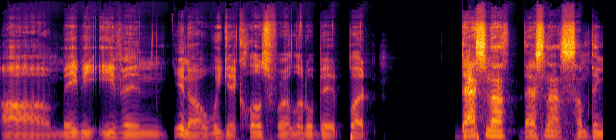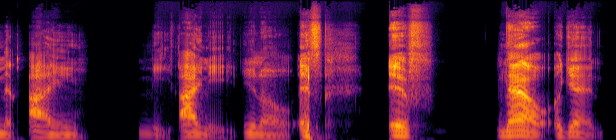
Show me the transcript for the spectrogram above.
Um maybe even you know we get close for a little bit but that's not that's not something that i need i need you know? If if now again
